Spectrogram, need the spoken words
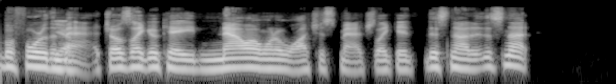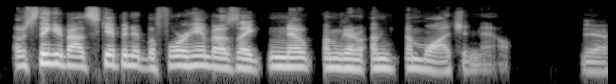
before the Yeah. match. I was like, okay, now I want to watch this match. Like it this not this not I was thinking about skipping it beforehand, but I was like, nope, I'm gonna I'm I'm watching now. Yeah.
